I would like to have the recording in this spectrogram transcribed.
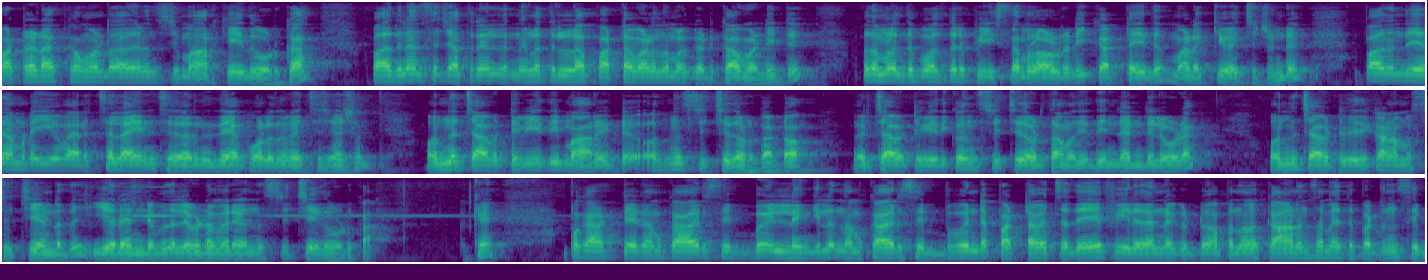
പട്ടയുടെ ഇറക്കം വേണ്ടത് അതനുസരിച്ച് മാർക്ക് ചെയ്ത് കൊടുക്കുക അപ്പോൾ അതിനനുസരിച്ച് അത്രയും നീളത്തിലുള്ള പട്ട വേണം നമുക്ക് എടുക്കാൻ വേണ്ടിയിട്ട്. അപ്പോൾ നമ്മൾ ഇതുപോലത്തെ ഒരു പീസ് നമ്മൾ ഓൾറെഡി കട്ട് ചെയ്ത് മടക്കി വെച്ചിട്ടുണ്ട്. അപ്പോൾ അതെന്ത് ചെയ്യുക നമ്മുടെ ഈ വരച്ച ലൈൻ ചേർന്ന് ഇതേപോലെ ഒന്ന് വെച്ച ശേഷം ഒന്ന് ചവിട്ട് വീതി മാറിയിട്ട് ഒന്ന് സ്റ്റിച്ച് ചെയ്ത് കൊടുക്കാം കേട്ടോ. ഒരു ചവിട്ട് വീതിക്ക് ഒന്ന് സ്റ്റിച്ച് ചെയ്ത് കൊടുത്താൽ മതി. ഇതിന്റെ രണ്ടിലൂടെ ഒന്ന് ചവിട്ട് വീതിക്കാണ് നമ്മൾ സ്റ്റിച്ച് ചെയ്യേണ്ടത്. ഈ ഒരു എൻഡ് മുതൽ ഇവിടം വരെ ഒന്ന് സ്റ്റിച്ച് ചെയ്ത് കൊടുക്കാം. ഓക്കെ അപ്പോൾ കറക്റ്റായിട്ട് നമുക്ക് ആ ഒരു സിബ് ഇല്ലെങ്കിലും നമുക്ക് ആ ഒരു സിബിന്റെ പട്ട വെച്ച അതേ ഫീൽ തന്നെ കിട്ടും. അപ്പോൾ നമുക്ക് കാണുന്ന സമയത്ത് പെട്ടെന്ന്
